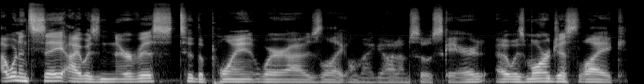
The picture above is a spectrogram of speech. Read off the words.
I wouldn't say I was nervous to the point where I was like, "Oh my god, I'm so scared." It was more just like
